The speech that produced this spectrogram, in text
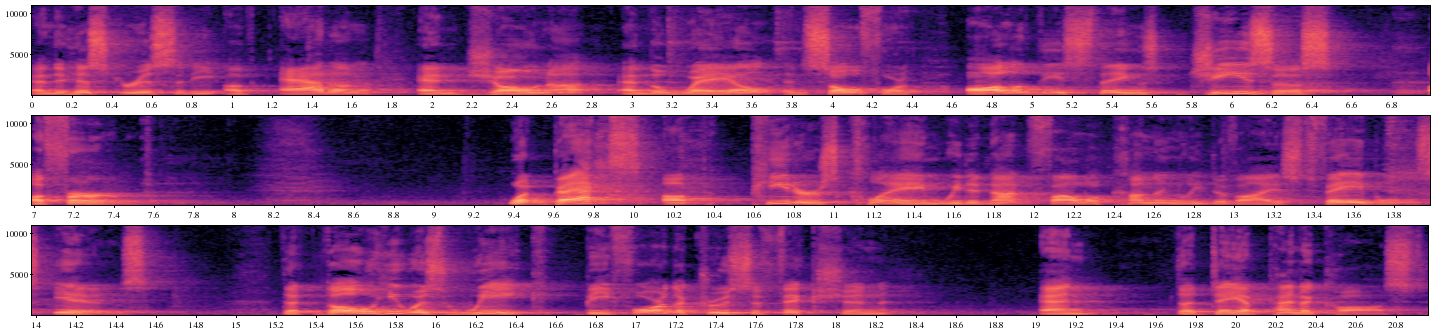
and the historicity of Adam and Jonah and the whale and so forth. All of these things Jesus affirmed. What backs up Peter's claim we did not follow cunningly devised fables is that though he was weak before the crucifixion and the day of Pentecost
